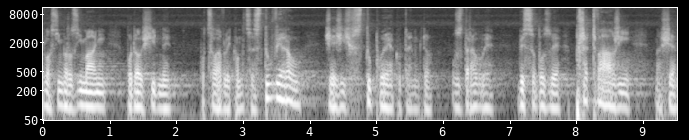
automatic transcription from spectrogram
vlastním rozjímání po další dny, po celé vlikonce, s důvěrou, že Ježíš vstupuje jako ten, kdo uzdravuje, vysobozuje, přetváří naše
